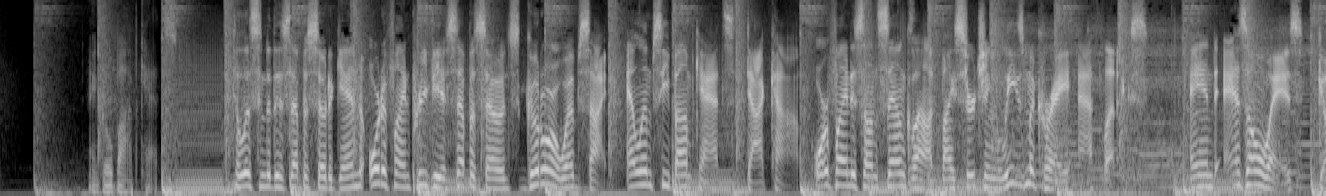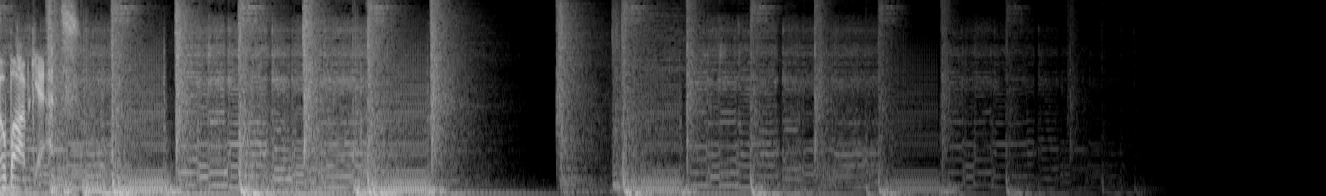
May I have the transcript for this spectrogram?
and go Bobcats. To listen to this episode again or to find previous episodes, go to our website, lmcbobcats.com, or find us on SoundCloud by searching Lees McRae Athletics. And as always, go Bobcats!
